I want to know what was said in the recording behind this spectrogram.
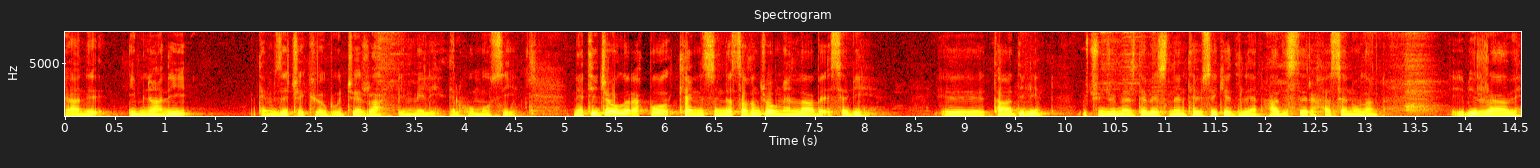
Yani İbn Ali temize çekiyor bu Cerrah bin Melih el-Humusi. Netice olarak bu kendisinde sakınca olmayan la be'sebih e, tadilin üçüncü mertebesinden tevsik edilen, hadisleri hasen olan e, bir ravi.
